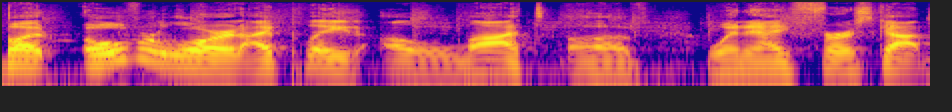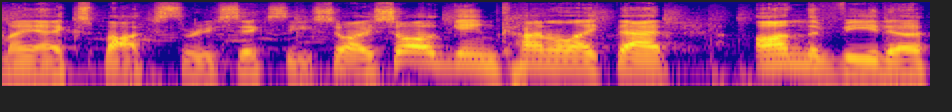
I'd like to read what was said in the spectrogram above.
but Overlord I played a lot of when I first got my Xbox 360. So I saw a game kind of like that on the Vita,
